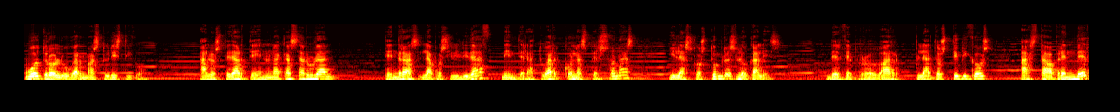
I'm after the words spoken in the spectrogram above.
u otro lugar más turístico. Al hospedarte en una casa rural, tendrás la posibilidad de interactuar con las personas y las costumbres locales, desde probar platos típicos hasta aprender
